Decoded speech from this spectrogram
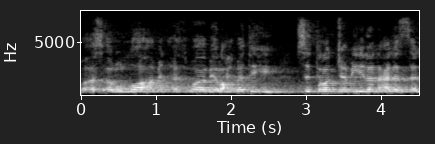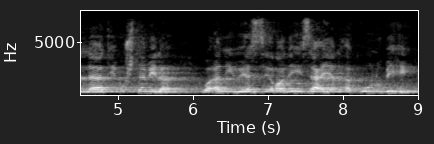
وأسأل الله من أثواب رحمته سترا جميلا على الزلات مشتملا وأن ييسر لي سعيا أكون به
